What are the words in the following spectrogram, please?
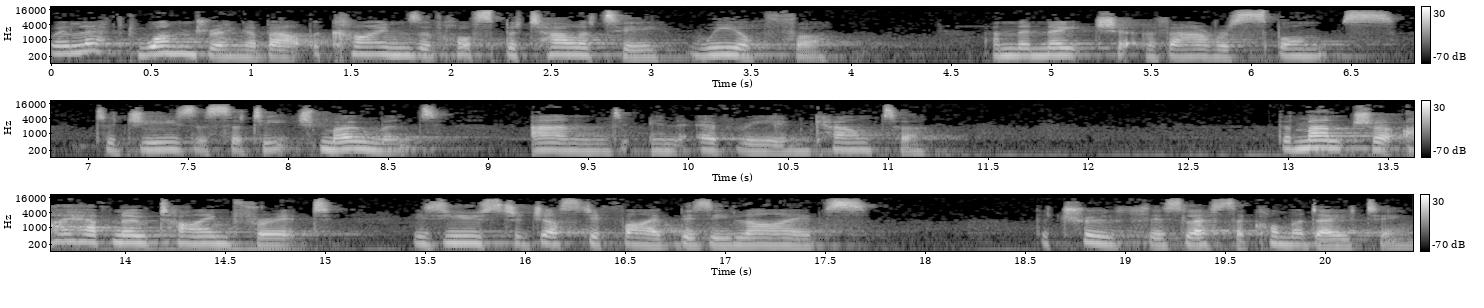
We're left wondering about the kinds of hospitality we offer and the nature of our response to Jesus at each moment and in every encounter. The mantra, I have no time for it, is used to justify busy lives. The truth is less accommodating.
